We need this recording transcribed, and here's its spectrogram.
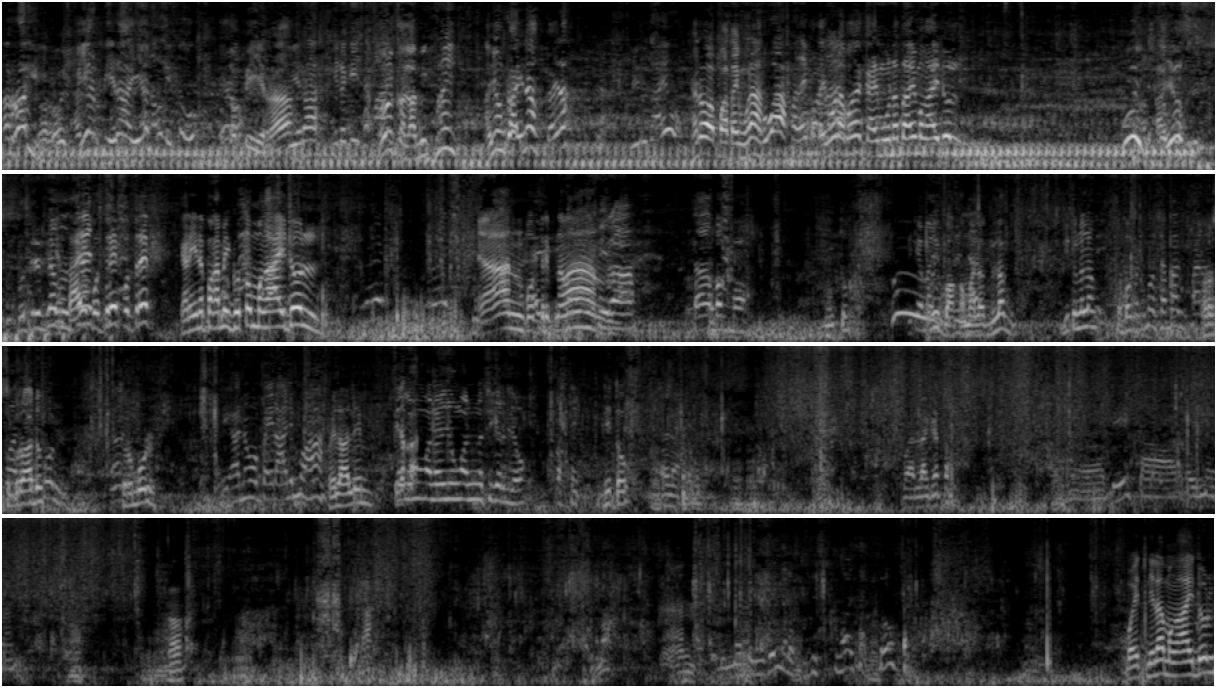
Aroy. Ayan, pira. Ayan, oh, ito. Ito pira. Pira. Ilagay sa Uy, kalamig pre. Ayun, kain na, kain na. Dito tayo. Ano, patay muna. Uwa, patay muna Patay muna, patay. Kain muna tayo mga idol. Uy, ayos. Putrip na, Yan tayo, putrip, putrip. Kanina pa kami gutom mga idol. Yan, putrip naman. Pira. Sa bag mo. Dito. Ay, baka malaglag. Dito na lang, sa bag. Bag mo sa bag. Para sigurado. Surbol. Eh, ano mo, pailalim mo ha. May lalim. Pinaka, Yung ano yung ano na sigarilyo? Plastic. dito. Ano? Balaga to. Grabe, patay na yan. Ha? Yan. 10 na, sakto. Bait nila mga idol.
